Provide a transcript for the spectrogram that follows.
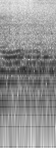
Sinabi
